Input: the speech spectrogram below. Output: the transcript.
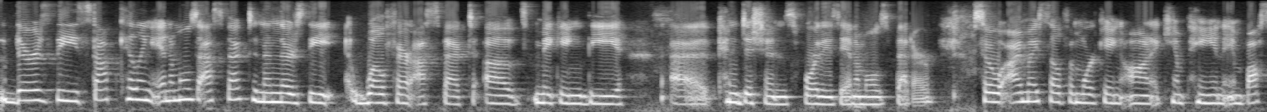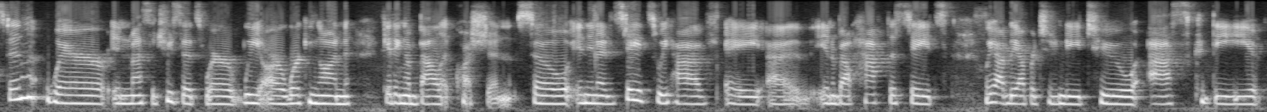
there's the stop killing animals aspect, and then there's the welfare aspect of making the uh, conditions for these animals better. So I myself am working on a campaign in Boston, where in Massachusetts, where we are working on getting a ballot question. So in the United States, we have a uh, in about half the states, we have the opportunity to ask the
